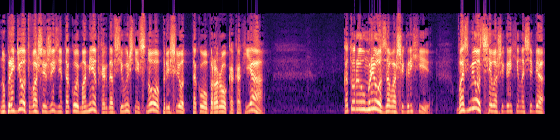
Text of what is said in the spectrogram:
Но придет в вашей жизни такой момент, когда Всевышний снова пришлет такого пророка, как я, который умрет за ваши грехи, возьмет все ваши грехи на себя,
